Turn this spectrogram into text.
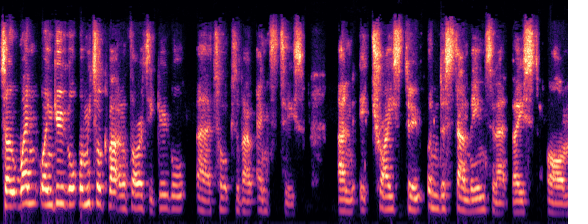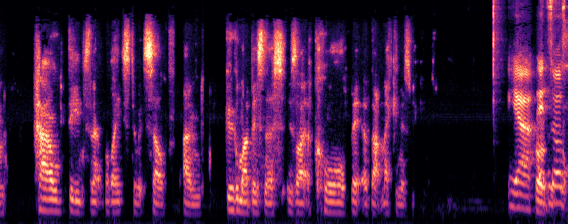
So when when Google when we talk about an authority, Google uh, talks about entities, and it tries to understand the internet based on how the internet relates to itself. And Google My Business is like a core bit of that mechanism. Yeah, it's also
